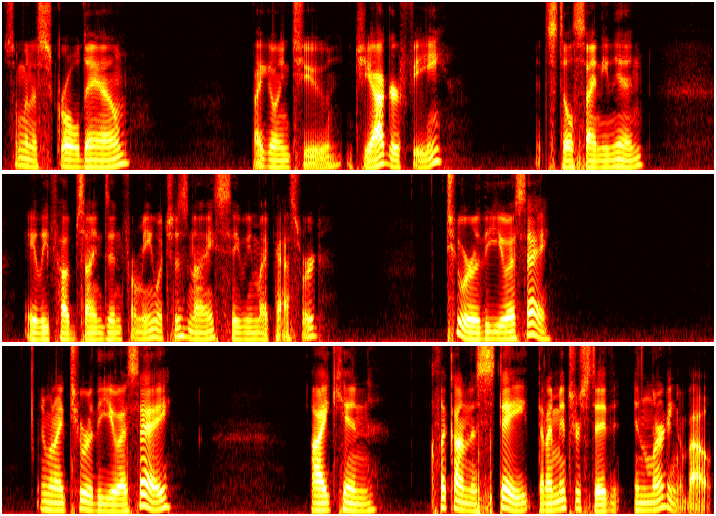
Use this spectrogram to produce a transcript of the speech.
So I'm going to scroll down by going to Geography. It's still signing in. Alief Hub signs in for me, which is nice, saving my password. Tour the USA. And when I tour the USA, I can click on the state that I'm interested in learning about.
